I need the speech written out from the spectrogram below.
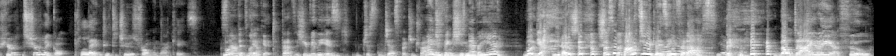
pure, surely got plenty to choose from in that case. Well, th- like yeah, it. That's she really is just desperate to try. Why do you think she's never here? Well, yeah. She's far too busy for us. Yeah. no, Diary yeah. full.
